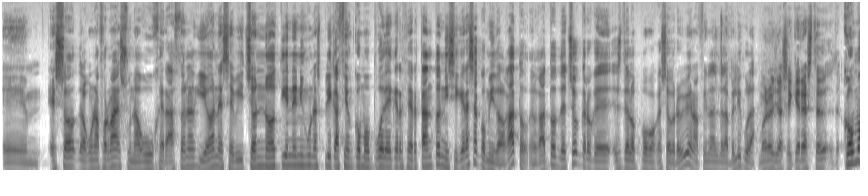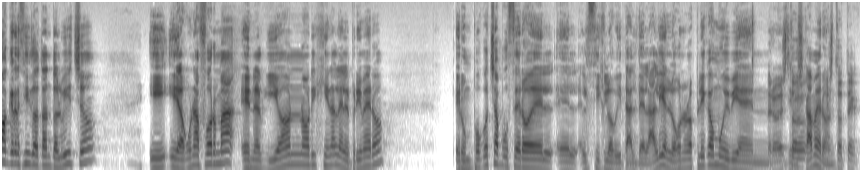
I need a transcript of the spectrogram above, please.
eh, eso de alguna forma es un agujerazo en el guion. Ese bicho no tiene ninguna explicación cómo puede crecer tanto, ni siquiera se ha comido al gato. El gato, de hecho, creo que es de los pocos que sobreviven al final de la película. Bueno, yo si quieres te- ¿Cómo ha crecido tanto el bicho? Y, y de alguna forma, en el guion original, en el primero, era un poco chapucero el, el- el ciclo vital del alien. Luego no lo explica muy bien Pero esto, James Cameron. esto te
